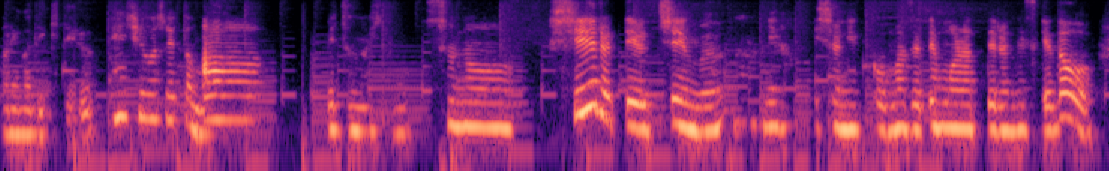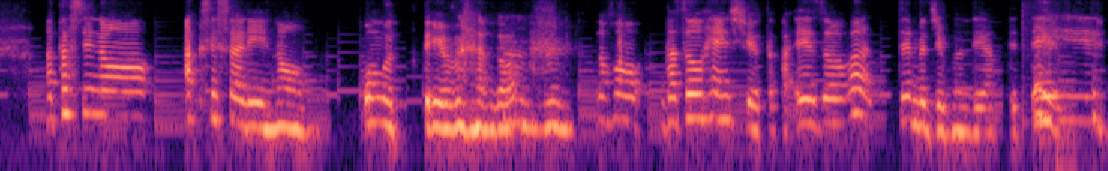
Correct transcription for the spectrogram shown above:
あれができてる。編集はそれともあ別の人？そのシエルっていうチームに一緒にこう混ぜてもらってるんですけど私のアクセサリーのオムっていうブランドの方画像編集とか映像は全部自分でやってて、え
